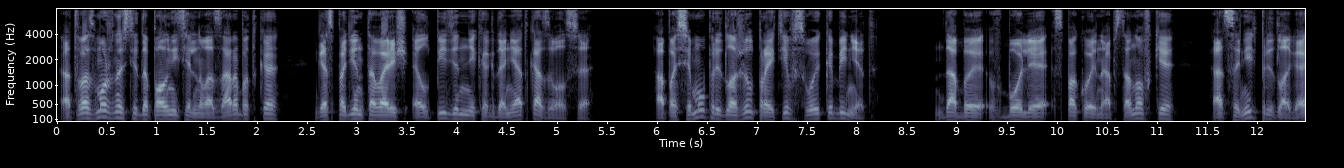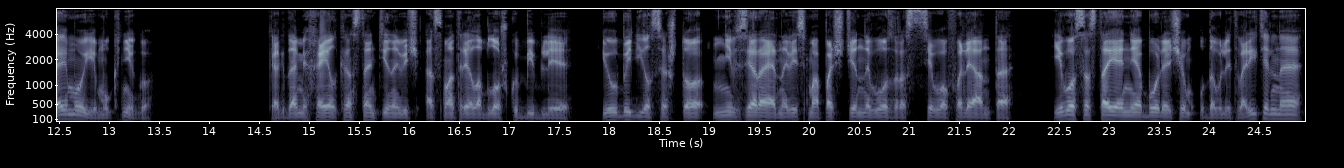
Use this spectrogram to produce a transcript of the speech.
От возможности дополнительного заработка господин товарищ Элпидин никогда не отказывался, а посему предложил пройти в свой кабинет, дабы в более спокойной обстановке оценить предлагаемую ему книгу. Когда Михаил Константинович осмотрел обложку Библии и убедился, что, невзирая на весьма почтенный возраст всего фолианта, его состояние более чем удовлетворительное,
